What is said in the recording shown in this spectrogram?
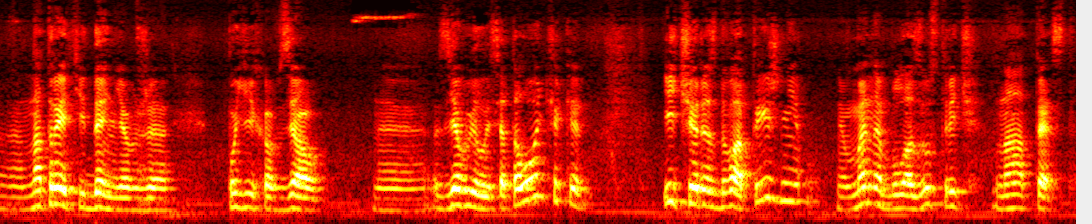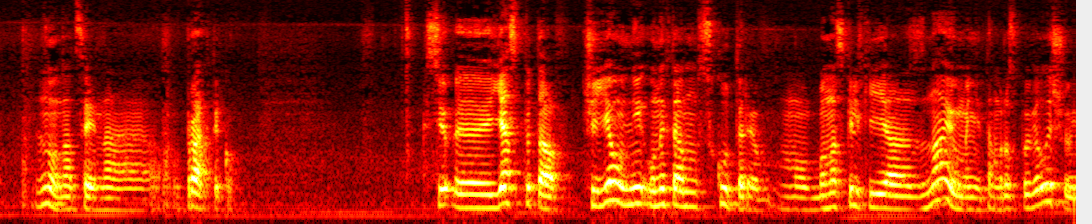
Е, На третій день я вже поїхав, взяв, е, з'явилися талончики, і через два тижні в мене була зустріч на тест. Ну, на цей, на практику. Е, Я спитав, чи є у них, там скутери. Бо наскільки я знаю, мені там розповіли, що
